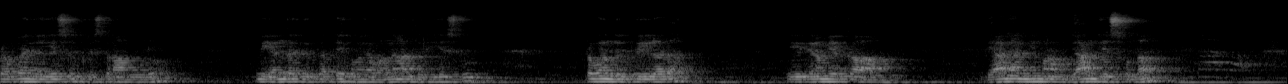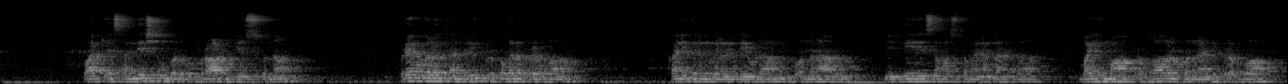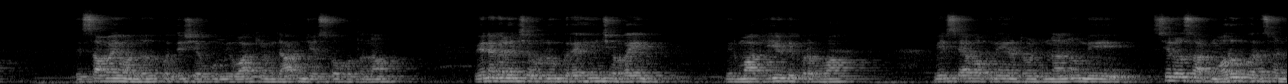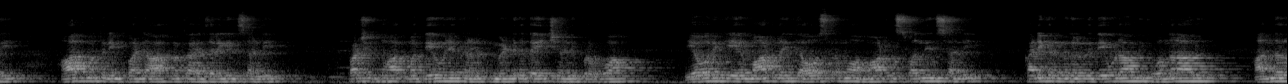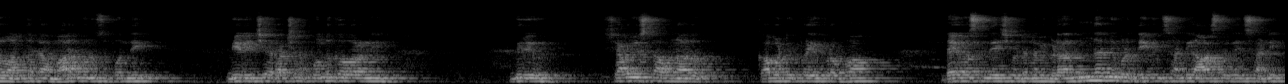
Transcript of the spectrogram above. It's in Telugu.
ప్రభు అయిన యేసు క్రీస్తునామంలో మీ అందరికీ ప్రత్యేకమైన వందనాలు తెలియజేస్తూ ప్రభునందు ప్రియులారా ఈ దినం యొక్క ధ్యానాన్ని మనం ధ్యానం చేసుకుందాం. వాక్య సందేశం కొరకు ప్రార్థన చేసుకుందాం. ప్రేమగల తండ్రి కృపగల ప్రభు కనికరిమగల దేవుడా మీకు వందనాలు. మీకే సమస్తమైన ఘనత మహిమ ప్రభావాలు పొందండి ప్రభువా ఈ సమయం అందరూ కొద్దిసేపు మీ వాక్యం ధ్యానం చేసుకోబోతున్నాం. వినగల చెవులు గ్రహించే హృదయం. మీరు మాకు ఇవ్వండి ప్రభు మీ సేవకునైనటువంటి నన్ను మీ శిరోసాటు మరుగుపరచండి ఆత్మతో నింపండి ఆత్మకార్యం జరిగించండి. పరిశుద్ధాత్మ దేవుని యొక్క నడిపి మెండుగా దయచేయండి ప్రభువా. ఎవరికి ఏ మాటలు అయితే అవసరమో ఆ మాటలు స్పందించండి. కనికరం కలిగిన దేవుడా మీకు వందనాలు. అందరూ అంతటా మారు మనసు పొంది మీరు ఇచ్చే రక్షణ పొందుకోవాలని మీరు సెలవిస్తూ ఉన్నారు. కాబట్టి ప్రే ప్రభా దైవ సందేశం ఉంటున్న మీ బిడ్డలందరినీ కూడా దీవించండి ఆశీర్వదించండి.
